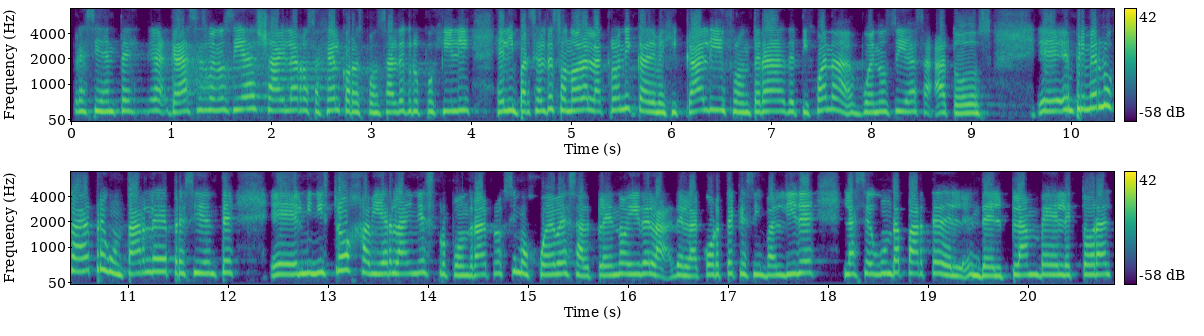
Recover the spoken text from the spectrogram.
Presidente, gracias. Buenos días. Shaila Rosagel, corresponsal de Grupo Gili, el imparcial de Sonora, la crónica de Mexicali, frontera de Tijuana. Buenos días a, todos. Eh, en primer lugar, preguntarle, presidente, eh, el ministro Javier Lainez propondrá el próximo jueves al pleno y de la, de la Corte que se invalide la segunda parte del, plan B electoral.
